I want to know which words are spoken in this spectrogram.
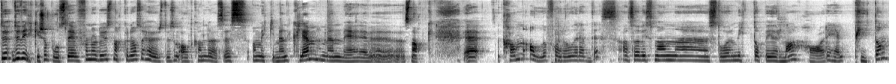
Du, du, virker så positiv, for når du snakker nå, så høres det ut som alt kan løses. Om ikke med en klem, men med uh, snakk. Uh, kan alle forhold reddes? Altså Hvis man uh, står midt oppe i gjørma, har det helt pyton,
